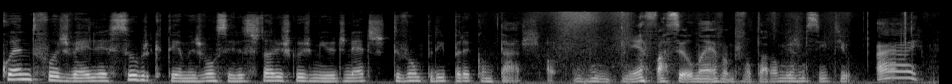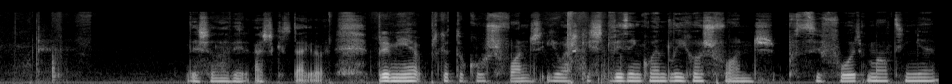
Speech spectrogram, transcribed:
quando fores velha, sobre que temas vão ser as histórias que os miúdos netos te vão pedir para contar? Oh, é fácil, não é? Vamos voltar ao mesmo sítio. Ai! Deixa lá ver, acho que está a gravar. Para mim é porque eu estou com os fones e eu acho que isto de vez em quando liga aos fones. Se for maltinha,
